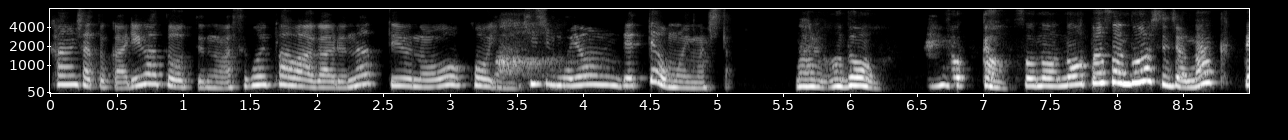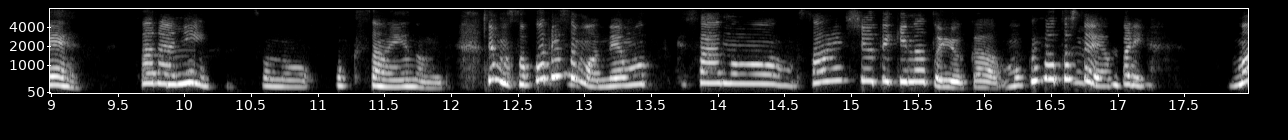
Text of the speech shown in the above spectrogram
感謝とかありがとうっていうのはすごいパワーがあるなっていうのをこう記事も読んでて思いました。なるほど。そっか。そのノーターさん同士じゃなくてさらにその奥さんへのでもそこですもんね。もさの最終的なというか目標としてはやっぱりマ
